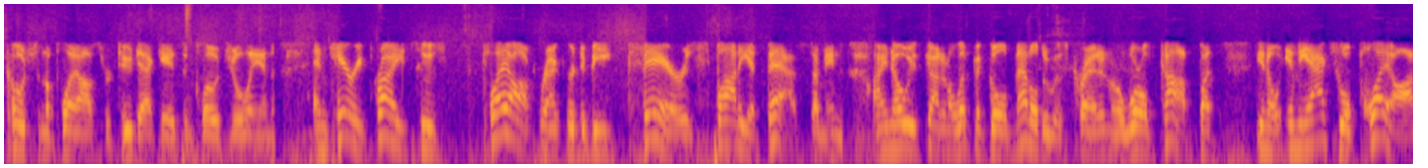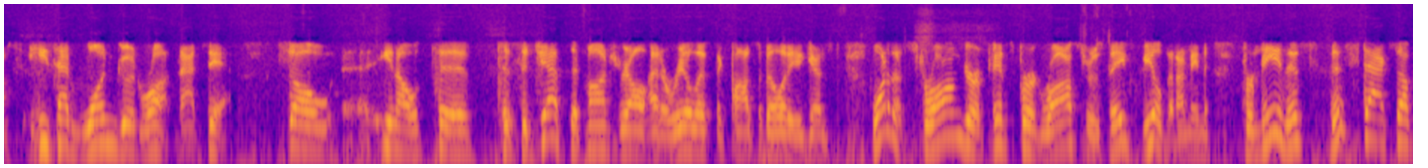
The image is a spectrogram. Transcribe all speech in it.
coached in the playoffs for two decades, and Claude Julien, and Carey Price, who's playoff record, to be fair, is spotty at best. I mean, I know he's got an Olympic gold medal to his credit and a World Cup, but you know, in the actual playoffs, he's had one good run. That's it. So, uh, you know, to to suggest that Montreal had a realistic possibility against one of the stronger Pittsburgh rosters they've fielded. I mean, for me, this this stacks up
